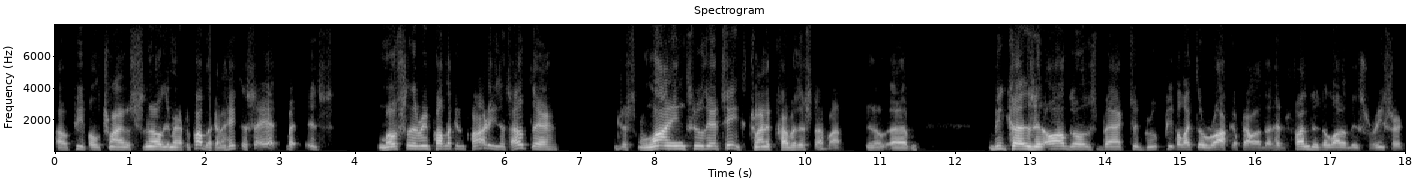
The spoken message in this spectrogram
of people trying to snow the American public, and I hate to say it, but it's mostly the Republican Party that's out there just lying through their teeth, trying to cover this stuff up. You know, um, because it all goes back to group people like the Rockefeller that had funded a lot of this research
